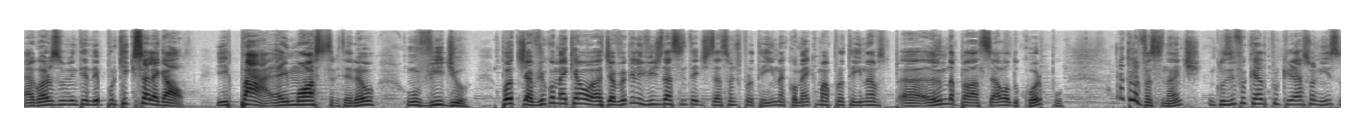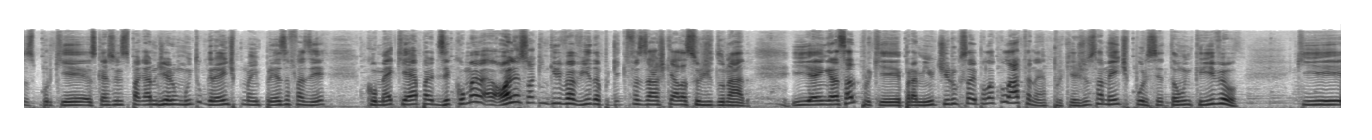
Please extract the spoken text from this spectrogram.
Agora vocês vão entender por que, que isso é legal. E pá, aí mostra, entendeu? Um vídeo. Pô, tu já viu como é que é. Já viu aquele vídeo da sintetização de proteína? Como é que uma proteína ah, anda pela célula do corpo? Aquilo é fascinante. Inclusive foi criado por criacionistas, porque os criacionistas pagaram um dinheiro muito grande pra uma empresa fazer como é que é, pra dizer como é. Olha só que incrível a vida, por que, que vocês acham que ela surgiu do nada? E é engraçado, porque pra mim o tiro que saiu pela culata, né? Porque justamente por ser tão incrível que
